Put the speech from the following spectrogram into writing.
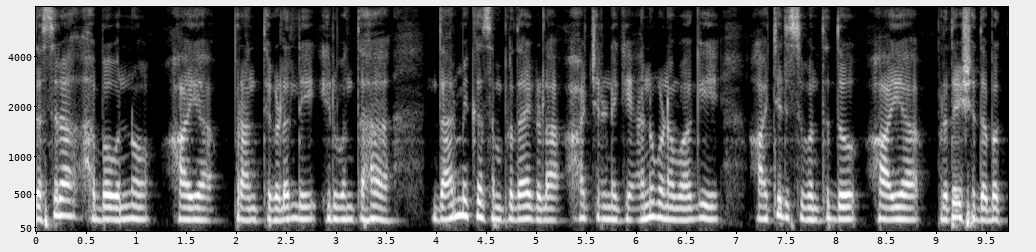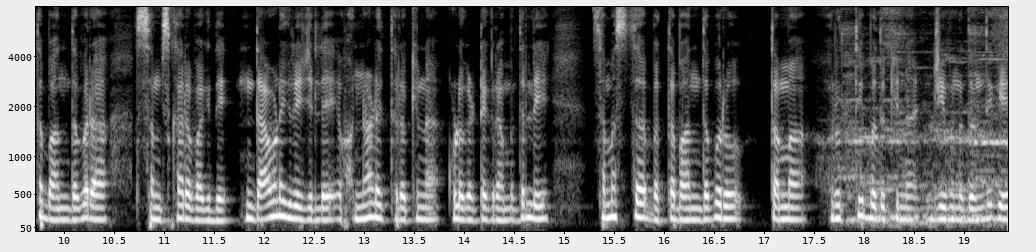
ದಸರಾ ಹಬ್ಬವನ್ನು ಆಯಾ ಪ್ರಾಂತ್ಯಗಳಲ್ಲಿ ಇರುವಂತಹ ಧಾರ್ಮಿಕ ಸಂಪ್ರದಾಯಗಳ ಆಚರಣೆಗೆ ಅನುಗುಣವಾಗಿ ಆಚರಿಸುವಂಥದ್ದು ಆಯಾ ಪ್ರದೇಶದ ಭಕ್ತ ಬಾಂಧವರ ಸಂಸ್ಕಾರವಾಗಿದೆ. ದಾವಣಗೆರೆ ಜಿಲ್ಲೆ ಹೊನ್ನಾಳಿ ತಾಲೂಕಿನ ಕುಳಗಟ್ಟೆ ಗ್ರಾಮದಲ್ಲಿ ಸಮಸ್ತ ಭಕ್ತ ಬಾಂಧವರು ತಮ್ಮ ವೃತ್ತಿ ಬದುಕಿನ ಜೀವನದೊಂದಿಗೆ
